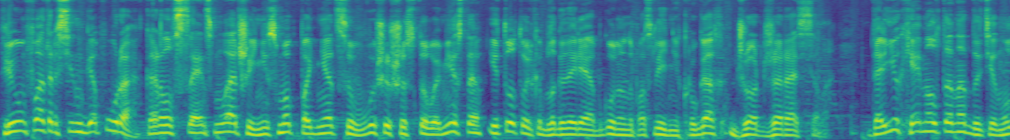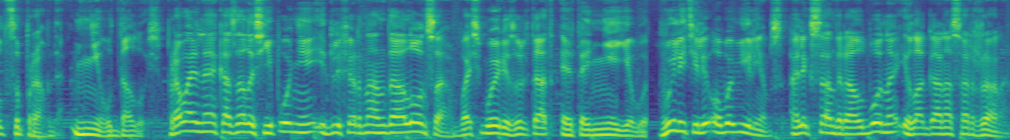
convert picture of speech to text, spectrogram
Триумфатор Сингапура Карл Сайнс-младший не смог подняться выше шестого места, и то только благодаря обгону на последних кругах Джорджа Рассела. До Лью Хэмилтона дотянуться, правда, не удалось. Провальной оказалась Япония и для Фернандо Алонса. Восьмой результат – это не его. Вылетели оба Вильямс – Александра Албона и Лагана Саржана.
